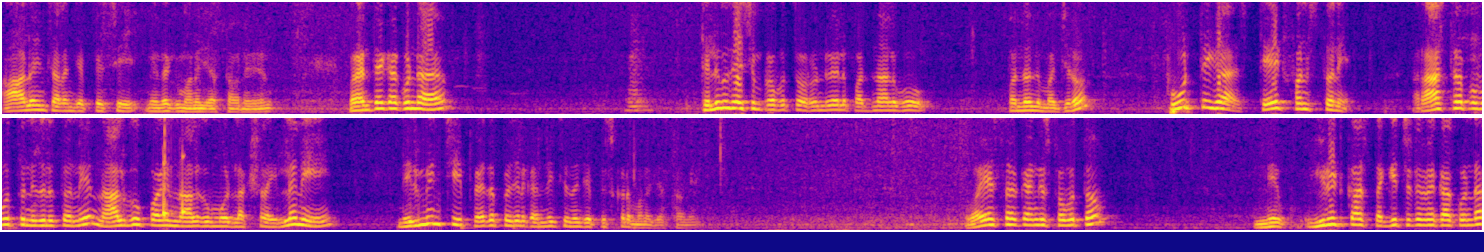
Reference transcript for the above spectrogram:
ఆలోచించాలని చెప్పేసి మీ దగ్గరికి మనం చేస్తామని నేను మరి అంతేకాకుండా తెలుగుదేశం ప్రభుత్వం రెండు వేల పద్నాలుగు పంతొమ్మిది మధ్యలో పూర్తిగా స్టేట్ ఫండ్స్తోనే రాష్ట్ర ప్రభుత్వ నిధులతోనే నాలుగు పాయింట్ నాలుగు మూడు లక్షల ఇళ్ళని నిర్మించి పేద ప్రజలకు అందించిందని చెప్పేసి కూడా మనం చేస్తాం వైఎస్ఆర్ కాంగ్రెస్ ప్రభుత్వం యూనిట్ కాస్ట్ తగ్గించడమే కాకుండా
